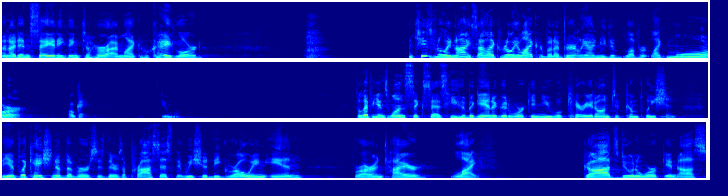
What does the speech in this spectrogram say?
and I didn't say anything to her. I'm like, okay, Lord. She's really nice. I like really like her, but apparently I need to love her like more. Okay, do more. Philippians 1 6 says, He who began a good work in you will carry it on to completion. The implication of the verse is there's a process that we should be growing in for our entire life. God's doing a work in us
